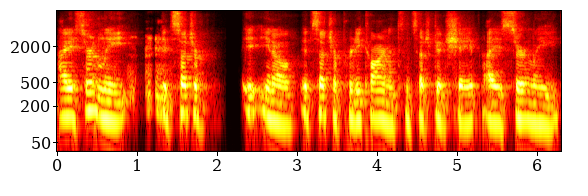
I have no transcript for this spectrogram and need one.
I certainly. It's such a, it, you know, it's such a pretty car and it's in such good shape. I certainly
